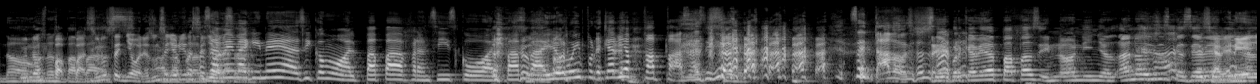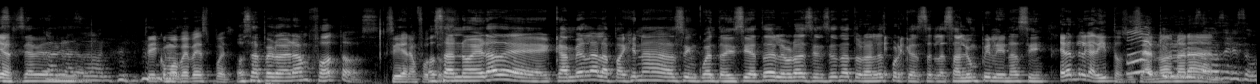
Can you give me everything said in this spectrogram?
No, Unos papás, unos señores, un señor y una O sea, señora. me imaginé así como al Papa Francisco, al Papa. Y yo, güey, ¿por qué había papas así? Sentados. Sí, porque había papas y no niños. Ah, no, dices que sí había, Sí había niños. Sí había Con niños. razón. Sí, como bebés, pues. O sea, pero eran fotos. Sí, eran fotos. O sea, no era de cámbiale a la página 57 del libro de ciencias naturales porque se le sale un pilín así. Eran delgaditos, o sea, Ay, no, no miedo eran... hacer eso.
